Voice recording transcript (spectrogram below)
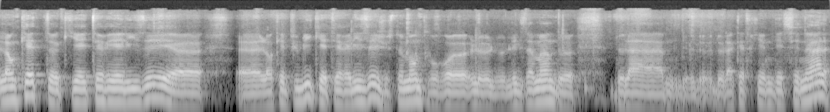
l'enquête qui a été réalisée, euh, l'enquête publique qui a été réalisée justement pour l'examen le, de, la de, la quatrième décennale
